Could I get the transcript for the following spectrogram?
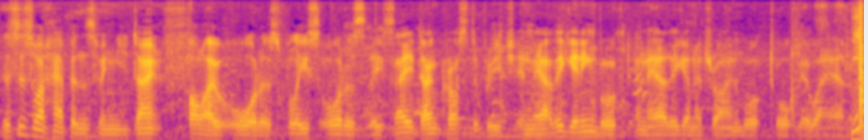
This is what happens when you don't follow orders, police orders. They say don't cross the bridge, and now they're getting booked, and now they're going to try and walk, talk their way out. of it.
